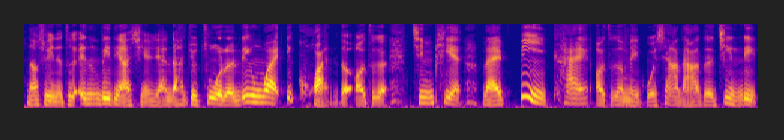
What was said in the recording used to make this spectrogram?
那所以呢，这个 NVIDIA 显然的，他就做了另外一款的啊这个晶片来避开啊这个美国下达的禁令，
